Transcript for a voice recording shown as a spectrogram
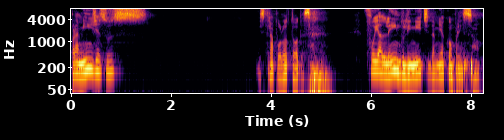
Para mim, Jesus extrapolou todas. Foi além do limite da minha compreensão.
